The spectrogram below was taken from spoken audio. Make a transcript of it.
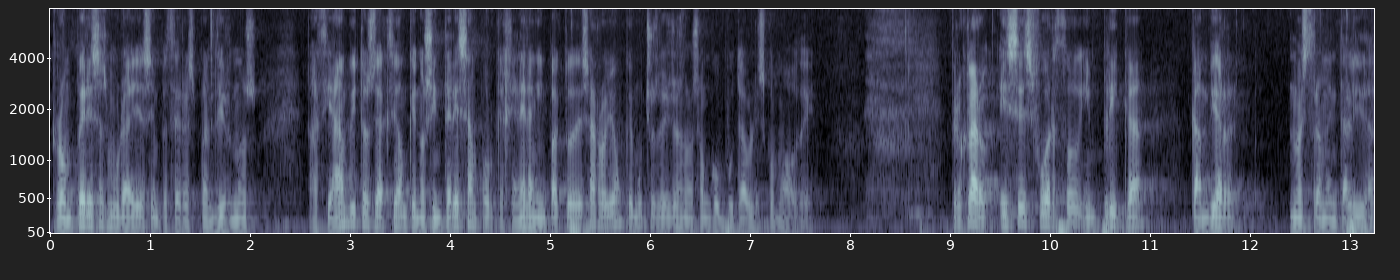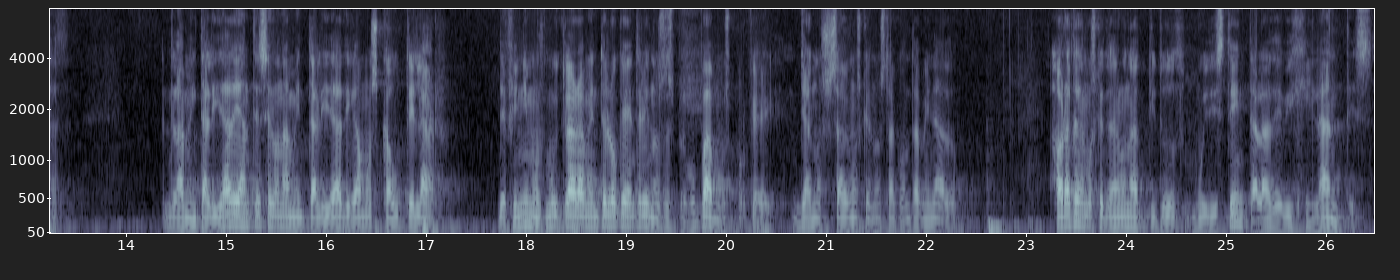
romper esas murallas y empezar a expandirnos hacia ámbitos de acción que nos interesan porque generan impacto de desarrollo, aunque muchos de ellos no son computables como ODE. Pero claro, ese esfuerzo implica cambiar nuestra mentalidad la mentalidad de antes era una mentalidad, digamos, cautelar. Definimos muy claramente lo que entra y nos despreocupamos porque ya no sabemos que no está contaminado. Ahora tenemos que tener una actitud muy distinta, la de vigilantes,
